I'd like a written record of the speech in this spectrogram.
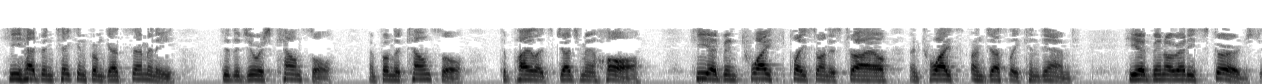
He had been taken from Gethsemane to the Jewish council, and from the council to Pilate's judgment hall. He had been twice placed on his trial and twice unjustly condemned. He had been already scourged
